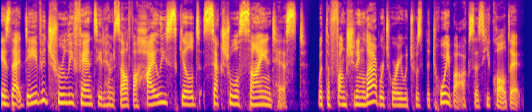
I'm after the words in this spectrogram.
is that David truly fancied himself a highly skilled sexual scientist with a functioning laboratory, which was the toy box, as he called it,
